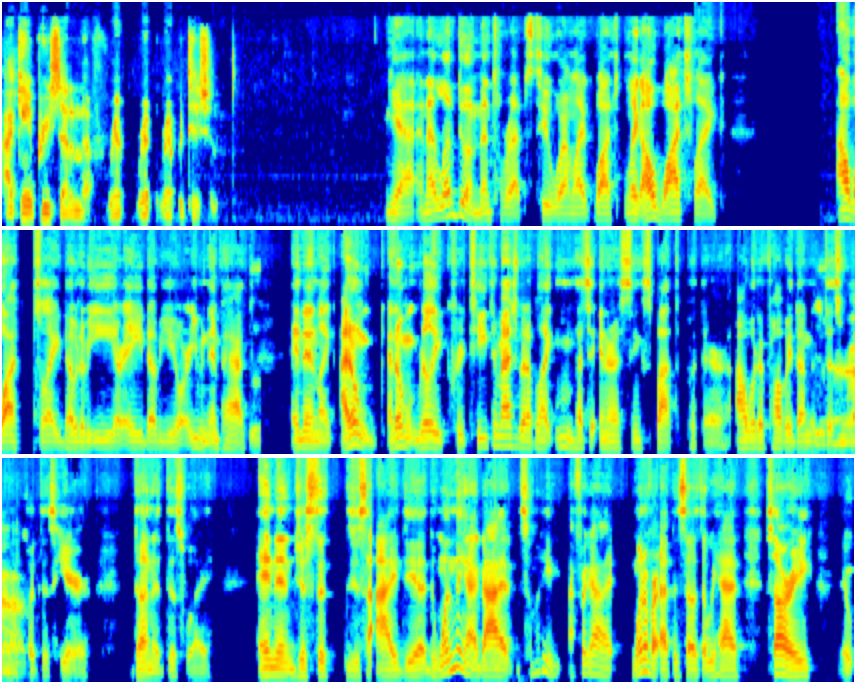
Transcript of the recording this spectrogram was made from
I can't preach that enough. Rep, rep, repetition. Yeah, and I love doing mental reps too, where I'm like watch like I'll watch like I'll watch like WWE or AEW or even Impact, and then like I don't I don't really critique the match, but I'm like, mm, that's an interesting spot to put there. I would have probably done it this way, Yeah. put this here, done it this way, and then just the just the idea. The one thing I got somebody I forgot one of our episodes that we had. Sorry, it-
